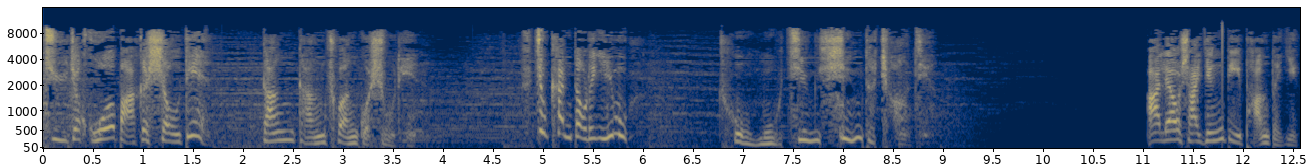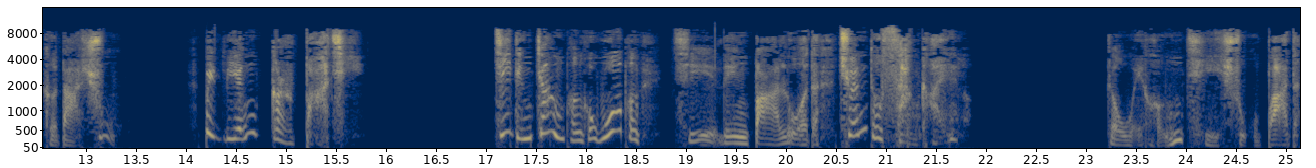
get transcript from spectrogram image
举着火把和手电，刚刚穿过树林，就看到了一幕触目惊心的场景。阿廖沙营地旁的一棵大树被连根拔起，几顶帐篷和窝棚七零八落的全都散开了，周围横七竖八的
